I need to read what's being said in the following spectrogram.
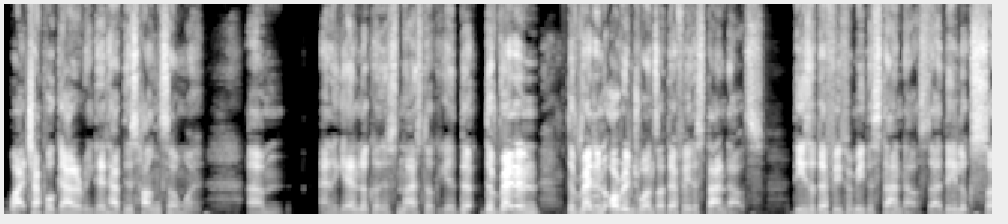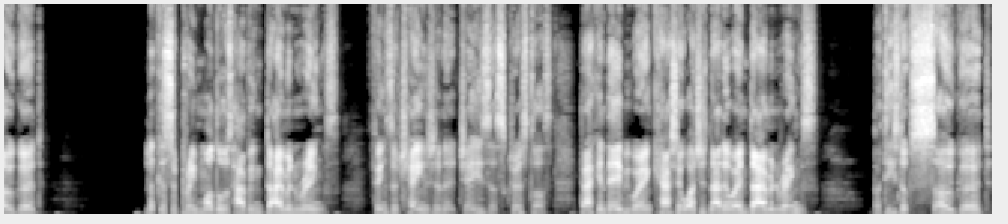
Whitechapel Gallery, they'd have this hung somewhere. Um, and again, look at this nice look again. The, the red and the red and orange ones are definitely the standouts. These are definitely for me the standouts. That they look so good. Look at Supreme models having diamond rings. Things have changed, isn't it? Jesus Christos. Back in day, be wearing Casio watches. Now they're wearing diamond rings. But these look so good.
